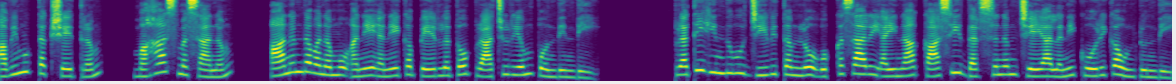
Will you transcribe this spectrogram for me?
అవిముక్త క్షేత్రం మహాశ్మశానం ఆనందవనము అనే అనేక పేర్లతో ప్రాచుర్యం పొందింది. ప్రతి హిందువు జీవితంలో ఒక్కసారి అయినా కాశీ దర్శనం చేయాలని కోరిక ఉంటుంది.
